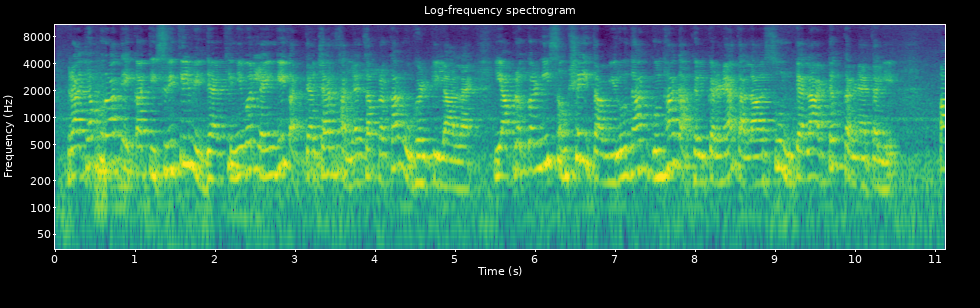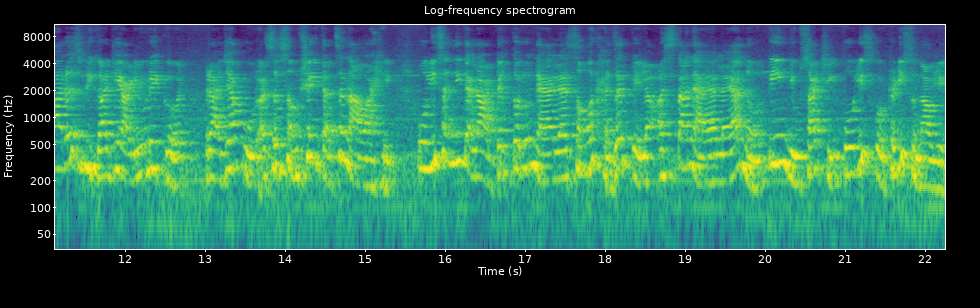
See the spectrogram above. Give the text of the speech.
राजापुरात एका तिसरीतील विद्यार्थिनीवर लैंगिक अत्याचार झाल्याचा प्रकार उघडकीला आलाय. या प्रकरणी संशयिता विरोधात गुन्हा दाखल करण्यात आला असून त्याला अटक करण्यात आली पारस भिकाजी आडिवरेकर राजापूर असं संशयिताचं नाव आहे. पोलिसांनी त्याला अटक करून न्यायालयासमोर हजर केलं असता न्यायालयानं तीन दिवसाची पोलीस कोठडी सुनावली.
